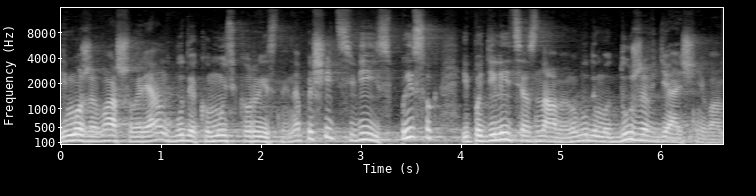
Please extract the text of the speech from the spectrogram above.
і може ваш варіант буде комусь корисний. Напишіть свій список і поділіться з нами. Ми будемо дуже вдячні вам.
